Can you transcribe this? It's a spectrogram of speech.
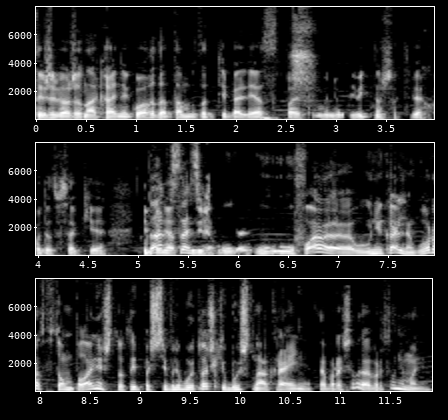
ты живешь же на окраине города, там за тебя лес, поэтому неудивительно, что к тебе ходят всякие Да, непонятные кстати, у, личности. у- Уфа э, уникальный город в том плане, что ты почти в любой точке будешь на окраине. Ты обратил, обратил внимание?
